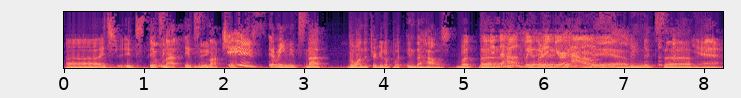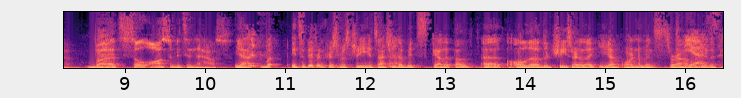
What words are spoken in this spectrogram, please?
Uh, it's it's it's not it's not. Jeez. I mean, it's not the one that you're gonna put in the house, but uh, In the house? But you put it in your yeah, house? Yeah, yeah. I mean, it's uh, Yeah, but it's so awesome. It's in the house. yeah, but it's a different Christmas tree. It's actually a bit skeletal. Uh, all the other trees are like you have ornaments surrounding Yes. it.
